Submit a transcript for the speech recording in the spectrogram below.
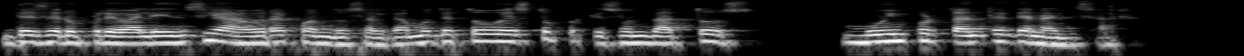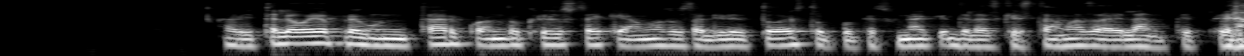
de cero prevalencia ahora cuando salgamos de todo esto porque son datos muy importantes de analizar. Ahorita le voy a preguntar cuándo cree usted que vamos a salir de todo esto, porque es una de las que está más adelante, pero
